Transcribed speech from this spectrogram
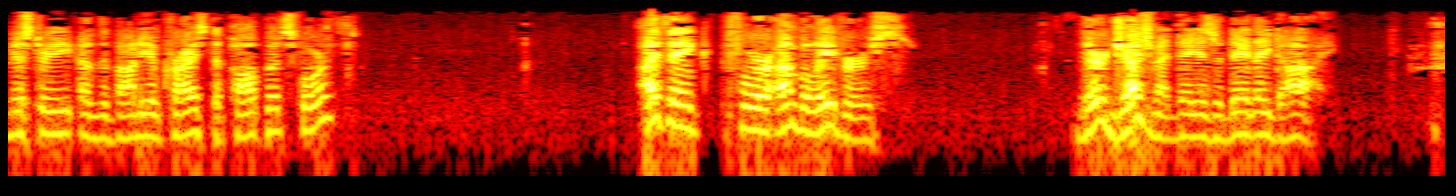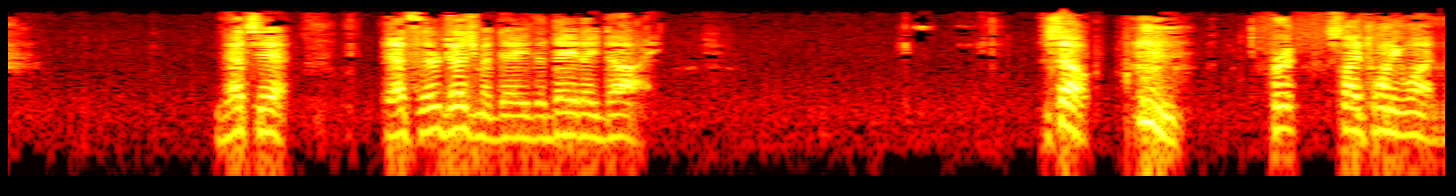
mystery of the body of Christ that Paul puts forth? I think for unbelievers, their judgment day is the day they die. That's it. That's their judgment day, the day they die. So, slide 21.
